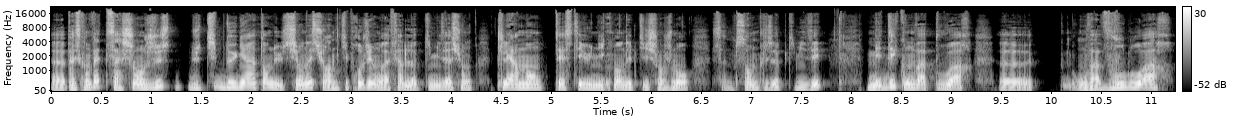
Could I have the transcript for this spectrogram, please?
parce qu'en fait, ça change juste du type de gain attendu. Si on est sur un petit projet, on va faire de l'optimisation, clairement, tester uniquement des petits changements, ça me semble plus optimisé, mais dès qu'on va pouvoir on va vouloir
